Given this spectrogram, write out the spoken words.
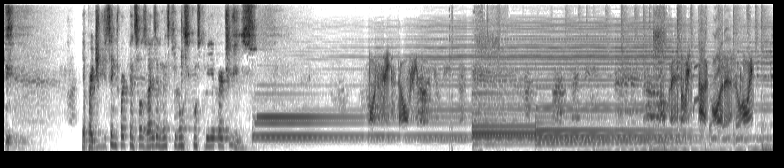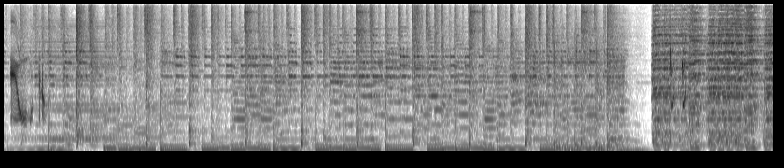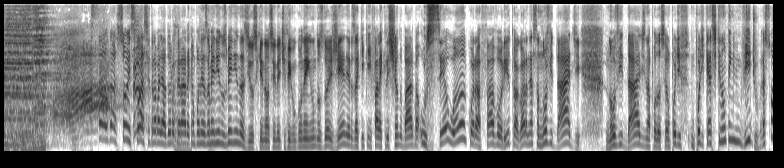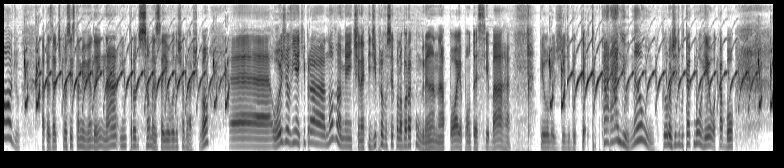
E a partir disso a gente pode pensar os vários elementos que vão se construir a partir disso. Saudações, classe trabalhadora, operária, camponesa, meninos, meninas e os que não se identificam com nenhum dos dois gêneros. Aqui quem fala é Cristiano Barba, o seu âncora favorito agora nessa novidade. Novidade na Podosfera, um, um podcast que não tem vídeo, é só áudio. Apesar de que você está me vendo aí na introdução, mas isso aí eu vou deixar abaixo, tá bom? É, hoje eu vim aqui para novamente, né, pedir para você colaborar com grana, apoia.se barra Teologia de Boteco. Caralho, não! Teologia de Boteco morreu, acabou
